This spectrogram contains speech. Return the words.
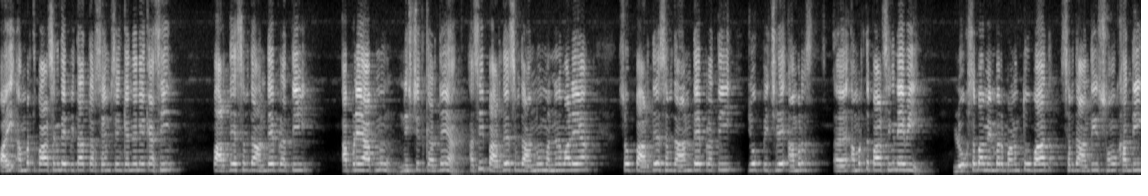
ਭਾਈ ਅੰਮ੍ਰਿਤਪਾਲ ਸਿੰਘ ਦੇ ਪਿਤਾ ਤਰਸੇਮ ਸਿੰਘ ਕਹਿੰਦੇ ਨੇ ਕਿ ਅਸੀਂ ਭਾਰਤ ਦੇ ਸੰਵਿਧਾਨ ਦੇ ਪ੍ਰਤੀ ਆਪਣੇ ਆਪ ਨੂੰ ਨਿਸ਼ਚਿਤ ਕਰਦੇ ਹਾਂ। ਅਸੀਂ ਭਾਰਤ ਦੇ ਸੰਵਿਧਾਨ ਨੂੰ ਮੰਨਣ ਵਾਲੇ ਹਾਂ। ਸੋ ਭਾਰਤ ਦੇ ਸੰਵਿਧਾਨ ਦੇ ਪ੍ਰਤੀ ਜੋ ਪਿਛਲੇ ਅੰਮ੍ਰਿਤ ਅੰਮ੍ਰਿਤਪਾਲ ਸਿੰਘ ਨੇ ਵੀ ਲੋਕ ਸਭਾ ਮੈਂਬਰ ਬਣਨ ਤੋਂ ਬਾਅਦ ਸੰਵਿਧਾਨ ਦੀ ਸਹੁੰ ਖਾਧੀ।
